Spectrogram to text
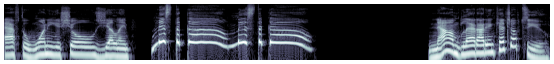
after one of your shows yelling, Mystikal, Mystikal. Now I'm glad I didn't catch up to you.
